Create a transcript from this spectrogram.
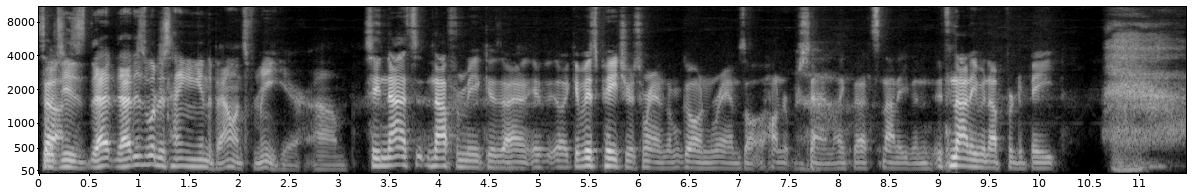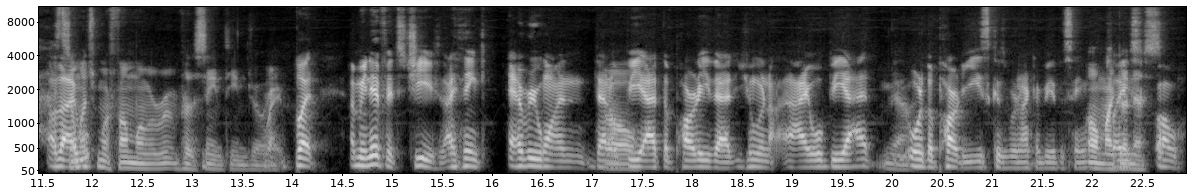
So which is that that is what is hanging in the balance for me here. Um, see, not not for me because I if, like if it's Patriots Rams, I'm going Rams hundred percent. Like that's not even it's not even up for debate. Although it's so I- much more fun when we're rooting for the same team, Joey. Right. But I mean, if it's Chiefs, I think everyone that'll Oh. be at the party that you and I will be at, Yeah. or the parties, because we're not going to be at the same. Oh, my place. goodness. Oh,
